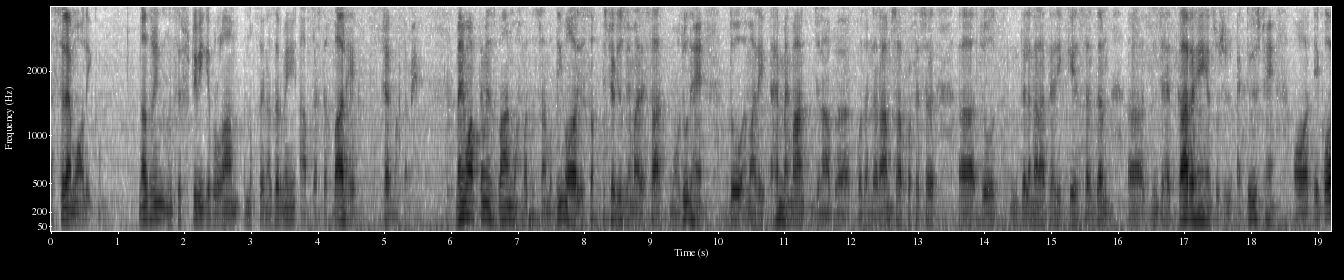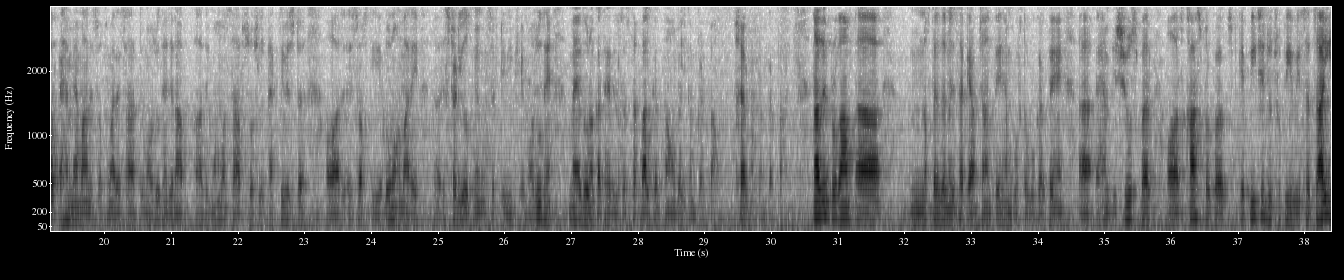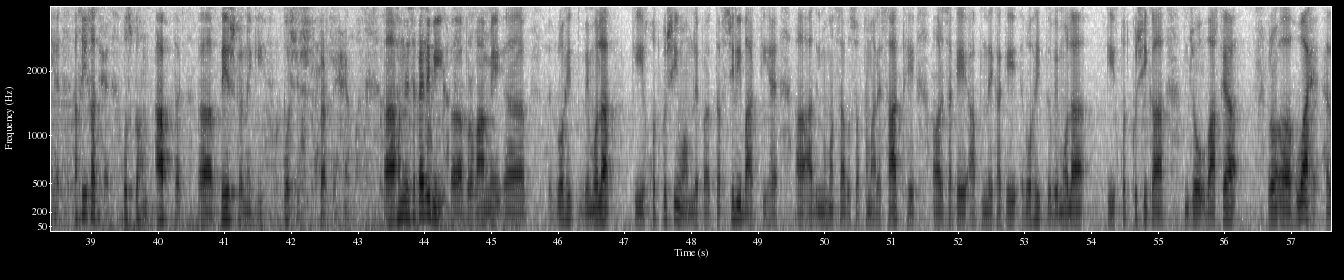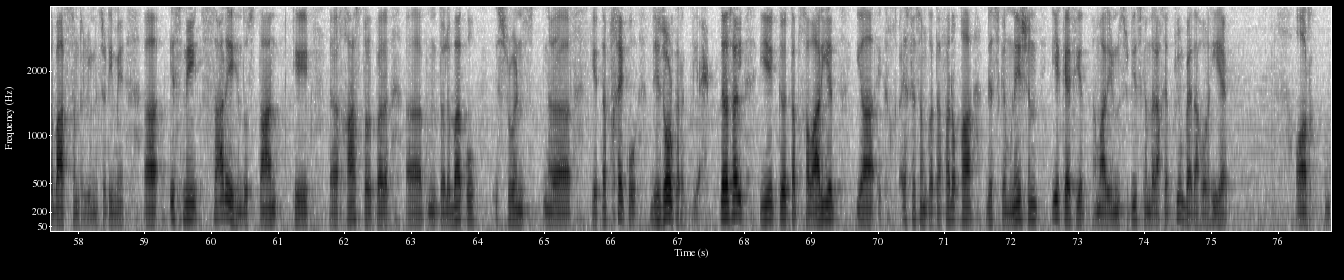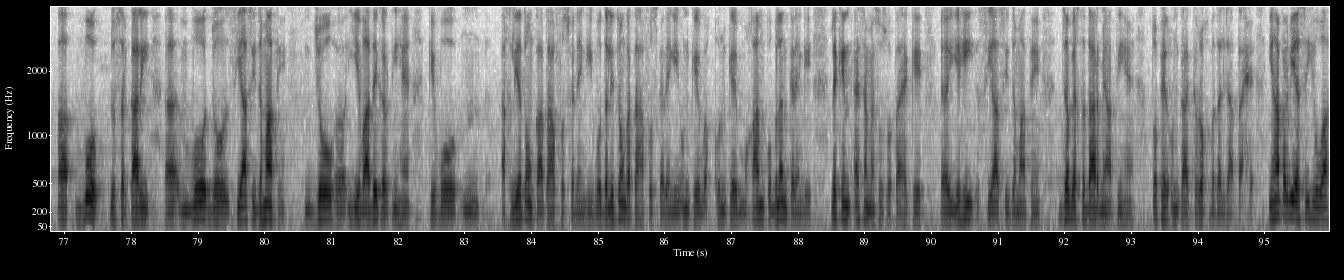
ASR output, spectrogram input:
असलकुम नाजरीन, Munsif T V के प्रोग्राम नुक़ नज़र में आपका इस्तबाल है, खैर मकदम है। मैं हूँ आपका मेज़बान मोहम्मद हसनामुद्दीन और इस वक्त स्टूडियोज़ में हमारे साथ मौजूद हैं दो हमारे अहम मेहमान, जनाब कोदंडा राम साहब, प्रोफेसर जो तेलंगाना तहरीक के सरगर्म जहदकार रहे हैं, सोशल एक्टिविस्ट हैं और एक और अहम मेहमान इस वक्त हमारे साथ मौजूद हैं, जनाब आदिल मोहम्मद साहब, सोशल एक्टिविस्ट और इस वक्त ये दोनों हमारे स्टूडियोज़ में मुनसिफ टी के मौजूद हैं। मैं दोनों का तह दिल से इस्तेबाल करता हूँ, वेलकम करता हूँ, खैर मकदम करता हूँ। नाजिन प्रोग्राम नुक़ नज़र में, जैसा कि आप जानते हैं, हम गुफ्तु करते हैं अहम इश्यूज़ पर और ख़ास तौर पर उसके पीछे जो छुपी हुई सच्चाई है, हकीकत है, उसको हम आप तक पेश करने की कोशिश करते हैं। हमने इससे पहले भी प्रोग्राम में रोहित विमोला की ख़ुदकुशी मामले पर तफसीली बात की है। आदिल मोहम्मद साहब उस वक्त हमारे साथ थे और सके आपने देखा कि रोहित विमोला की ख़ुदकुशी का जो वाक़ हुआ है हैदराबाद सेंट्रल यूनिवर्सिटी में। इसने सारे हिंदुस्तान के ख़ास तौर पर तलबा को स्टूडेंट्स के तबक़े को झिझोड़ कर रख दिया है। दरअसल ये एक तबखवारियत या एक, एक किस्म का तफ़रक़ा डिस्क्रमिनेशन ये कैफियत हमारी यूनिवर्सिटीज़ के अंदर आखिर क्यों पैदा हो रही है? और वो जो सरकारी वो जो सियासी जमातें जो ये वादे करती हैं कि वो अकलीतों का तहफ़ करेंगी, वो दलितों का तहफ़ करेंगी, उनके उनके मुकाम को बुलंद करेंगी। लेकिन ऐसा महसूस होता है कि यही सियासी जमातें जब इकतदार में आती हैं तो फिर उनका रुख बदल जाता है। यहाँ पर भी ऐसे ही हुआ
